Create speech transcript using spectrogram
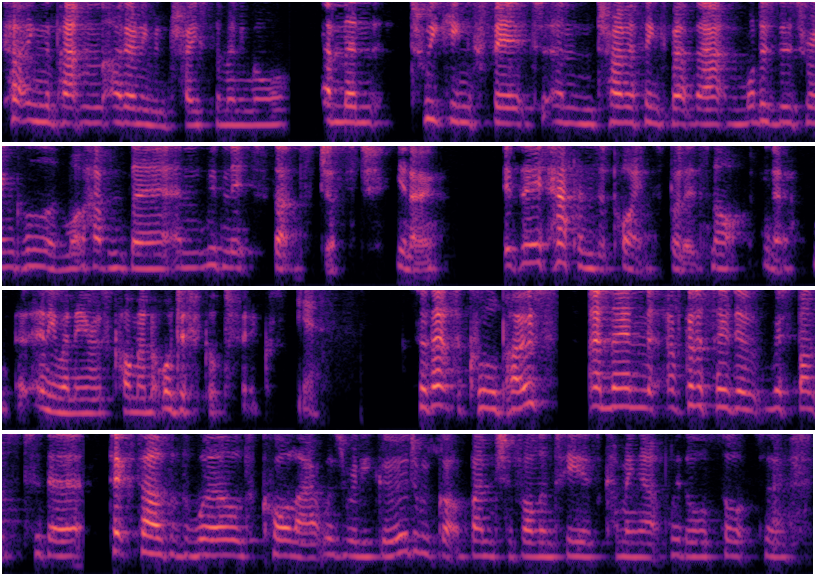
cutting the pattern. I don't even trace them anymore. And then tweaking fit and trying to think about that and what is this wrinkle and what happened there. And with knits that's just you know it, it happens at points but it's not you know anywhere near as common or difficult to fix yes so that's a cool post. And then I've got to say the response to the Textiles of the World call out was really good. We've got a bunch of volunteers coming up with all sorts of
